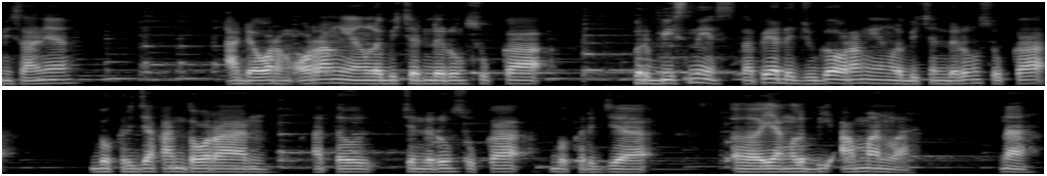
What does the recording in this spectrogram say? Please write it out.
misalnya ada orang-orang yang lebih cenderung suka berbisnis, tapi ada juga orang yang lebih cenderung suka bekerja kantoran atau cenderung suka bekerja uh, yang lebih aman lah. Nah,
